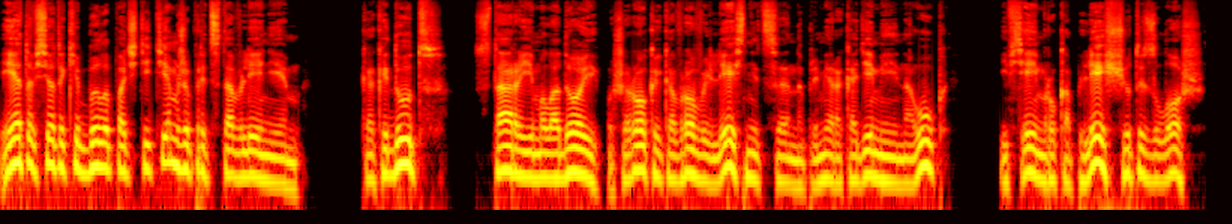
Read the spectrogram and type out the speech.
И это все-таки было почти тем же представлением, как идут старый и молодой по широкой ковровой лестнице, например, Академии наук, и все им рукоплещут из лож.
